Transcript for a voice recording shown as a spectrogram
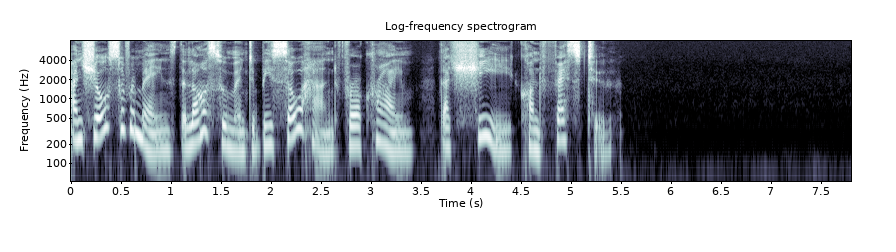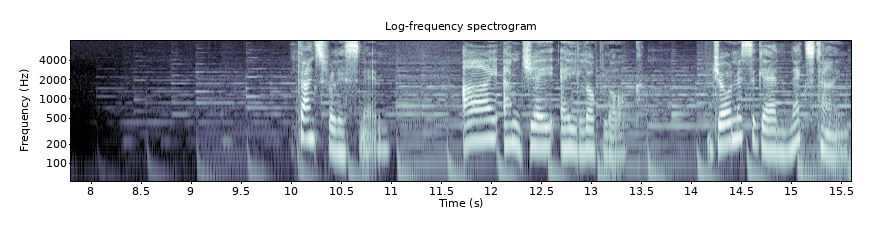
And she also remains the last woman to be so hanged for a crime that she confessed to. Thanks for listening. I am J.A. Lovelock. Join us again next time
